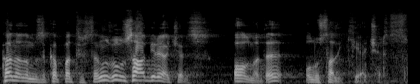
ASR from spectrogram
Kanalımızı kapatırsanız ulusal 1'i açarız. Olmadı ulusal 2'yi açarız.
